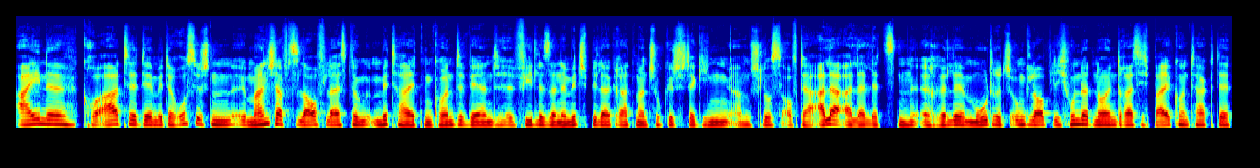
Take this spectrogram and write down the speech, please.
eine Kroate, der mit der russischen Mannschaftslaufleistung mithalten konnte, während viele seiner Mitspieler, gerade Mandzukic, der ging am Schluss auf der aller, allerletzten Rille. Modric unglaublich, 139 Ballkontakte.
